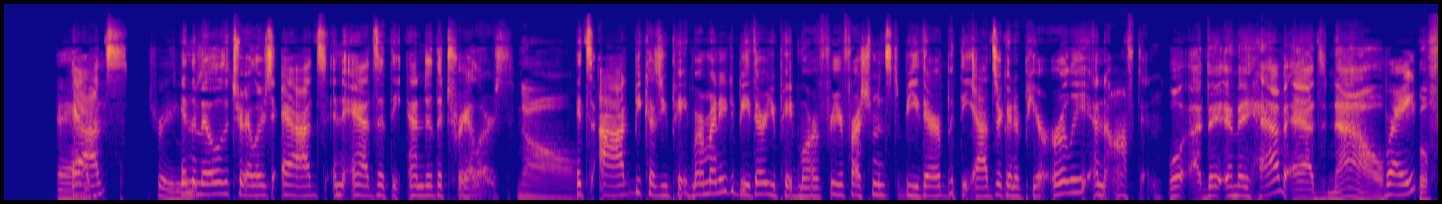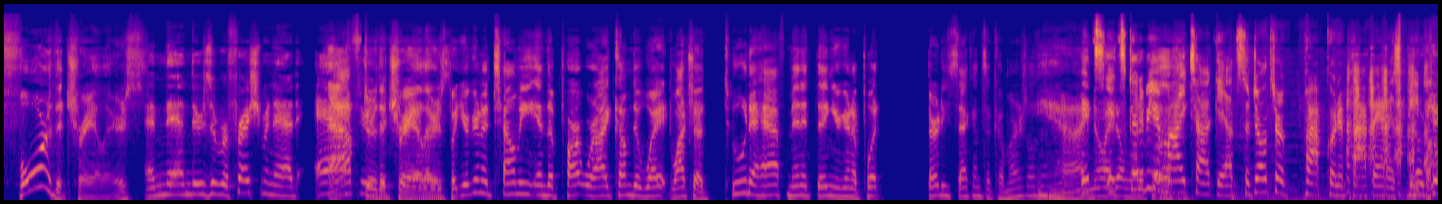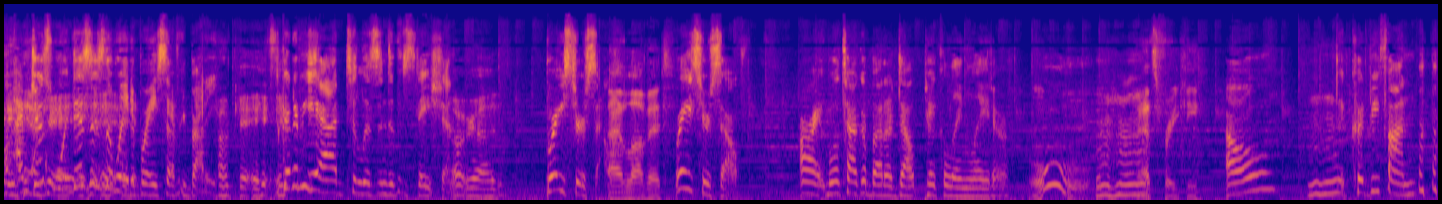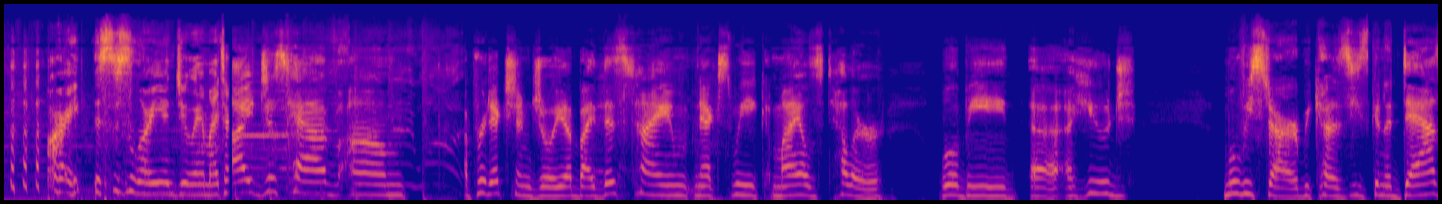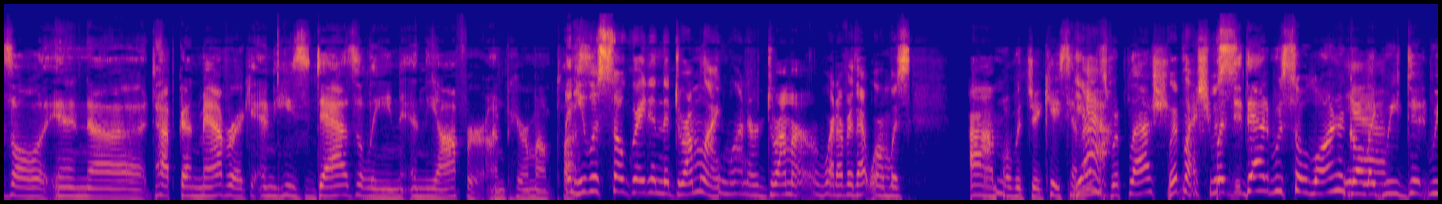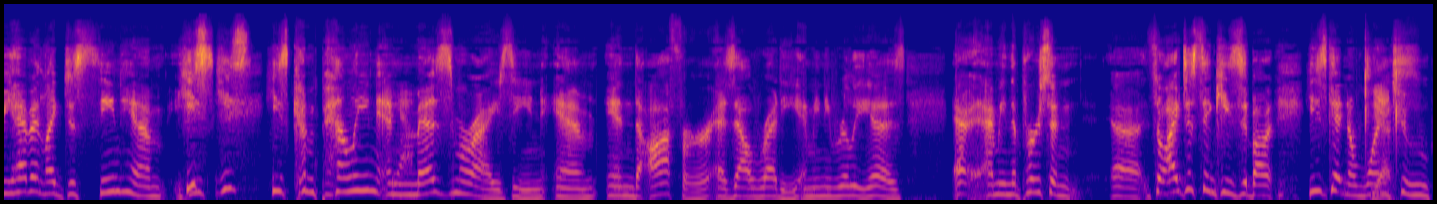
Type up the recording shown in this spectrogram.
Ad, ads trailers in the middle of the trailers, ads, and ads at the end of the trailers. No. It's odd because you paid more money to be there. You paid more for your freshmen to be there, but the ads are going to appear early and often. well, uh, they and they have ads now, Right. Before the trailers, And then there's a refreshment ad after, after, the, trailers. But you're going to tell me in the part where I come to wait, watch a two and a half minute thing, you're going to put thirty seconds of commercials. Yeah, I it's know it's don't going to be a my talk ad, so don't throw popcorn and pop at us, people. Okay, I'm just okay. this is the way to brace everybody. Okay. It's going to be ad to listen to the station. Oh god. Brace yourself. I love it. brace yourself. All right, we'll talk about adult pickling later. Ooh, Mm-hmm. that's freaky. Oh, mhm, it could be fun. All right, this is Lori and Julia. My talk. I just have um, a prediction, Julia. By this time next week, Miles Teller will be uh, a huge movie star because he's going to dazzle in uh, Top Gun Maverick, and he's dazzling in The Offer on Paramount Plus. And he was so great in the drumline one or drummer or whatever that one was. Um, Oh, with J.K. Simmons, Yeah. Whiplash, Whiplash. Was- but that was so long ago. Yeah. Like we did, we haven't like just seen him. He's He's- he's- he's compelling and Yeah. mesmerizing, and in the offer as Al Ruddy. I mean, he really is. I, I mean, the person. Uh, so I just think he's about. He's getting a one-two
